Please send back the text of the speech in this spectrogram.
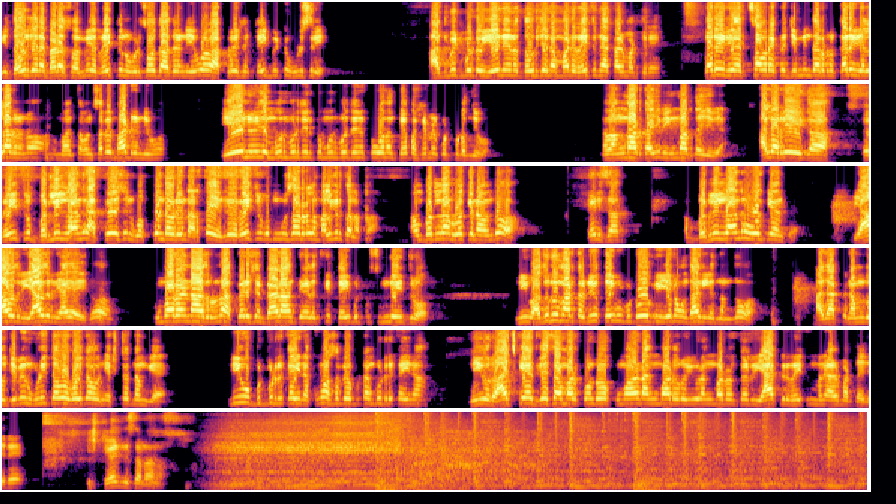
ಈ ದೌರ್ಜನ್ಯ ಬೇಡ ಸ್ವಾಮಿ, ರೈತನ ಉಳಿಸೋದಾದ್ರೆ ನೀವು ಆಪರೇಷನ್ ಕೈ ಬಿಟ್ಟು ಉಳಿಸ್ರಿ. ಅದ್ ಬಿಟ್ಬಿಟ್ಟು ಏನೇನೋ ದೌರ್ಜನ್ಯ ಮಾಡಿ ರೈತನ ಯಾಕೆ ಮಾಡ್ತೀರಿ. ಕರೀರಿ, ಹತ್ತು ಸಾವಿರ ಎಕರೆ ಜಮೀನ್ದಾರನು ಕರೀರಿ ಎಲ್ಲಾರು ಒಂದ್ ಸಭೆ ಮಾಡ್ರಿ ನೀವು. ಏನು ಇದೆ ಮೂರ್ ಮೂರ್ ದಿನಕ್ಕೂ, ಮೂರ್ ಮೂರ್ ದಿನಕ್ಕೂ ಒಂದೊಂದು ಪೇಪರ್ ಸ್ಟೇಟ್ಮೆಂಟ್ ಕೊಟ್ಬಿಡೋದು ನೀವು. ನಾವು ಹಂಗ್ ಮಾಡ್ತಾ ಇದೀವಿ, ಹಿಂಗ್ ಮಾಡ್ತಾ ಇದೀವಿ. ಅಲ್ಲ ರೀ, ಈಗ ರೈತರು ಬರ್ಲಿಲ್ಲ ಅಂದ್ರೆ ಅಕ್ವೇಷನ್ ಒಪ್ಕೊಂಡವ್ರ ಅಂತ ಅರ್ಥ ಏನ್ರಿ ರೈತರು ಒಬ್ಬ ಸಾವಿರ ಮಲಗಿರ್ತಾನಪ್ಪ. ಅವ್ನ್ ಬರ್ಲಿಲ್ಲ ಅಂದ್ರೆ ಓಕೆನಾ ಒಂದು ಹೇಳಿ ಸರ್ ಬರ್ಲಿಲ್ಲ ಅಂದ್ರೆ ಓಕೆ ಅಂತ. ಯಾವ್ದ್ರ ಯಾವ್ದ್ರ ನ್ಯಾಯ ಇದು? ಕುಮಾರಣ್ಣ ಆದ್ರೂ ಅಕ್ವೇಷನ್ ಬೇಡ ಅಂತ ಹೇಳೋದಕ್ಕೆ ಕೈ ಬಿಟ್ಬಿಟ್ಟು ಸುಮ್ಮನೆ ಇದ್ರು. ನೀವು ಅದನ್ನು ಮಾಡ್ತಾರೆ ನೀವು ಕೈ ಬಿಟ್ಬಿಟ್ಟು ಹೋಗ್ರಿ, ಏನೋ ಒಂದಾಗ್ಲಿ ನಮ್ದು. ಅದ ನಮ್ದು ಜಮೀನು ಉಳಿತಾವ, ಹೋಯ್ತಾವ ನೆಕ್ಸ್ಟ್ ನಮ್ಗೆ. ನೀವು ಬಿಟ್ಬಿಟ್ರಿ ಕೈನ ಸಭೆ ಬಿಟ್ಟಂಗ್ ಬಿಡ್ರಿ ಕೈನ. ನೀವು ರಾಜಕೀಯ ದ್ವೇಷ ಮಾಡ್ಕೊಂಡು ಕುಮಾರಣ್ಣ ಹಂಗ್ ಮಾಡೋರು, ಇವ್ರ ಹಂಗ್ ಮಾಡೋರು ಅಂತ ಹೇಳಿ ಯಾಕ್ರಿ ರೈತನ ಮನೆ ಹಾಳು ಮಾಡ್ತಾ ಇದೀರಿ ಇಷ್ಟು ಹೇಳ್ತೀನಿ ಸರ್ ನಾನು.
